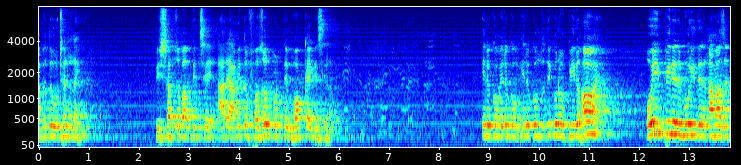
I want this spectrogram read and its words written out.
আপনি তো উঠেন নাই। পিসাব জবাব দিচ্ছে, আরে আমি তো ফজর পড়তে মক্কায় গেছিলাম। এরকম এরকম এরকম যদি কোনো পীর হয়, ওই পীরের মুড়িদের নামাজের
